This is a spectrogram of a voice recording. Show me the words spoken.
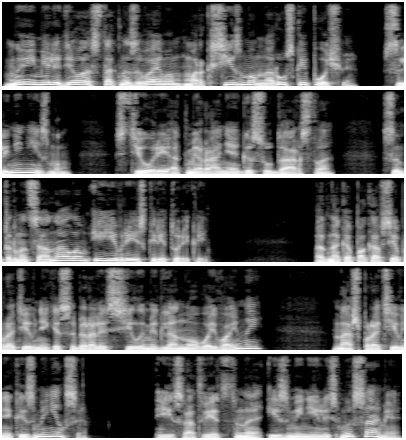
мы имели дело с так называемым марксизмом на русской почве, с ленинизмом, с теорией отмирания государства, с интернационалом и еврейской риторикой. Однако пока все противники собирались силами для новой войны, наш противник изменился. И, соответственно, изменились мы сами.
